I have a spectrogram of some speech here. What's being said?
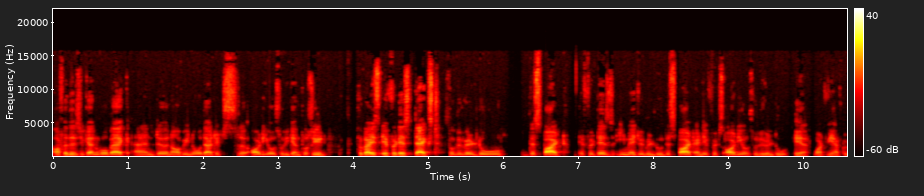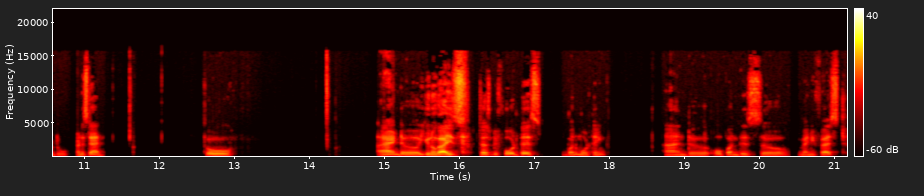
After this you can go back and uh, now we know that it's uh, audio so we can proceed so guys if it is text so we will do this part. If it is image we will do this part. And if it's audio so we will do here what we have to do. Understand? So and uh, you know guys just before this one more thing. And uh, open this uh, manifest.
